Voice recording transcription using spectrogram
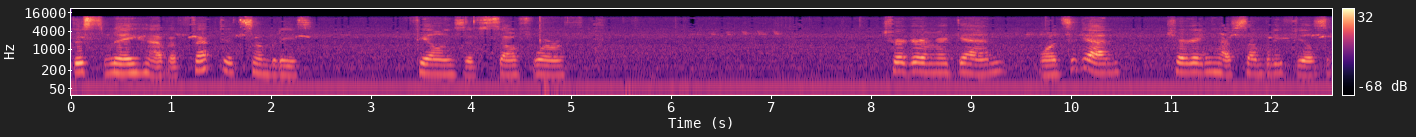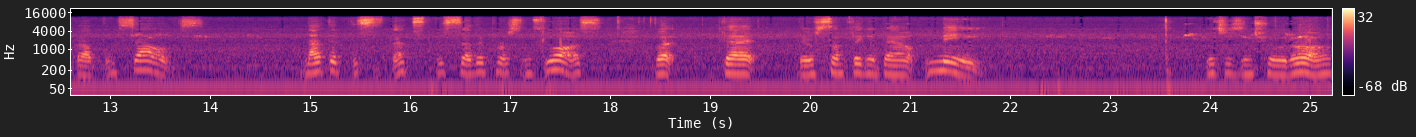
this may have affected somebody's feelings of self-worth. Triggering again, once again, triggering how somebody feels about themselves. Not that this that's this other person's loss, but that there's something about me, which isn't true at all,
